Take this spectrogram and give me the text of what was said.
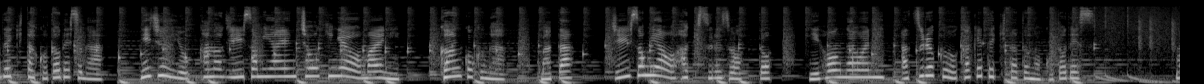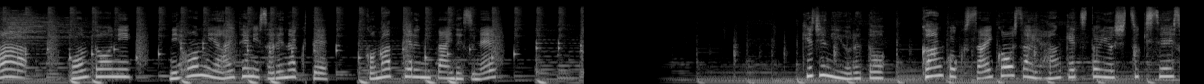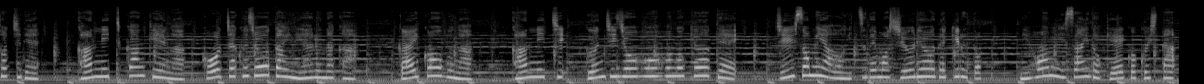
できたことですが、24日の G ソミア延長期限を前に、韓国が、また、G ソミアを破棄するぞ、と、日本側に圧力をかけてきたとのことです。まあ、本当に、日本に相手にされなくて、困ってるみたいですね。記事によると、韓国最高裁判決と輸出規制措置で、韓日関係が膠着状態にある中、外交部が韓日軍事情報保護協定 G ソミアをいつでも終了できると日本に再度警告した。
